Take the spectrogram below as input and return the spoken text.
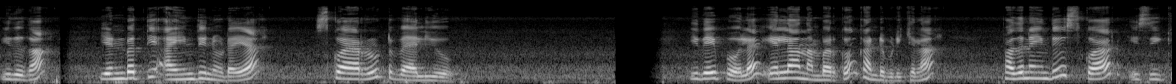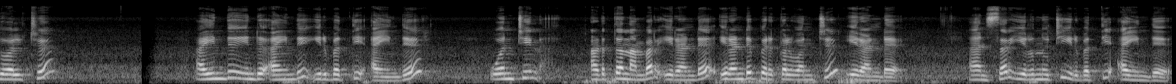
இதுதான் எண்பத்தி ஐந்தினுடைய ஸ்கொயர் ரூட் வேல்யூ இதே போல் எல்லா நம்பருக்கும் கண்டுபிடிக்கலாம். பதினைந்து ஸ்கொயர் இஸ் ஈக்குவல் டு ஐந்து இன்டு ஐந்து இருபத்தி ஐந்து. ஒன்றின் அடுத்த நம்பர் இரண்டு இரண்டு பெருக்கல் ஒன்று இரண்டு. ஆன்சர் இருநூற்றி இருபத்தி ஐந்து.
